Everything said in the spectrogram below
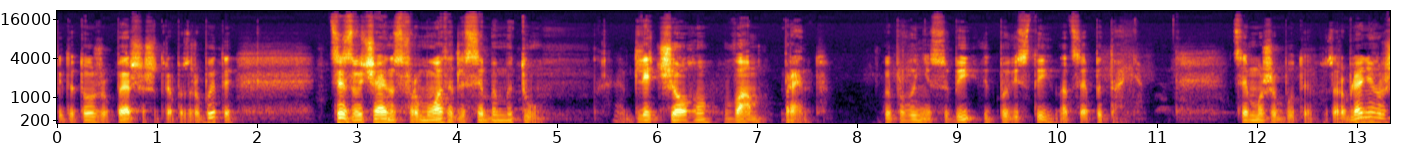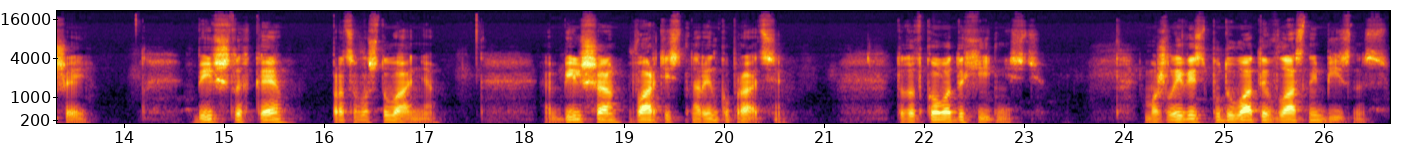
підытожу, перше, що треба зробити, це, звичайно, сформувати для себе мету. Для чого вам бренд? Ви повинні собі відповісти на це питання. Це може бути заробляння грошей, більш легке працевлаштування, більша вартість на ринку праці, додаткова дохідність, можливість будувати власний бізнес,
